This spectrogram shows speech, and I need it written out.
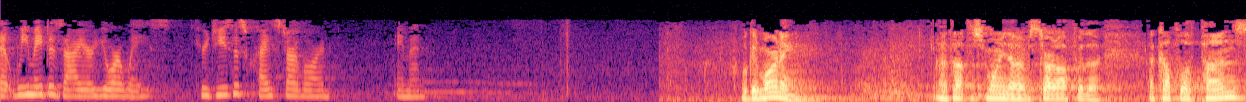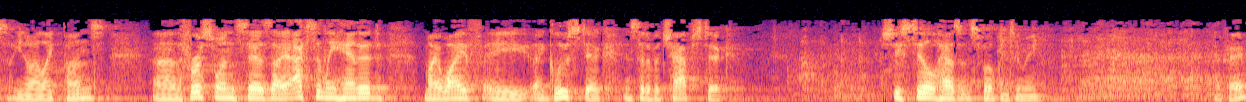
that we may desire your ways. Through Jesus Christ our Lord. Amen. Well, good morning. I thought this morning that I would start off with a, a couple of puns. You know, I like puns. Uh, the first one says, I accidentally handed my wife a, a glue stick instead of a chapstick. She still hasn't spoken to me. Okay?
